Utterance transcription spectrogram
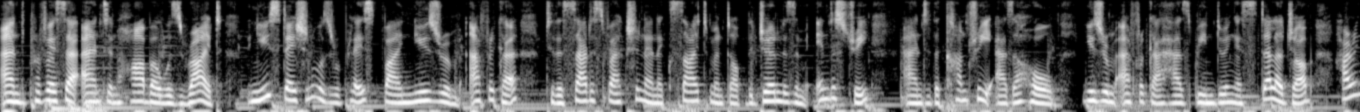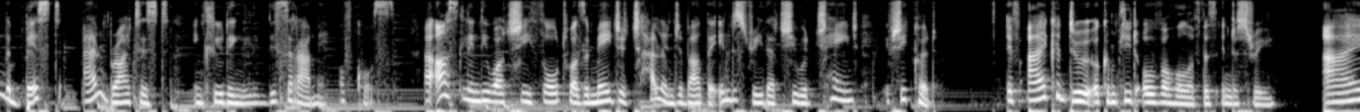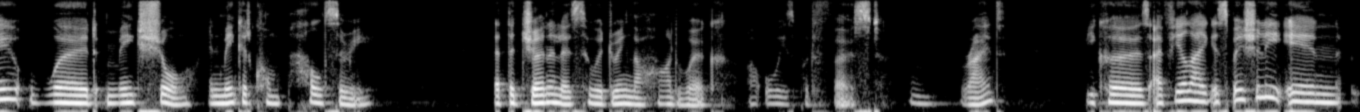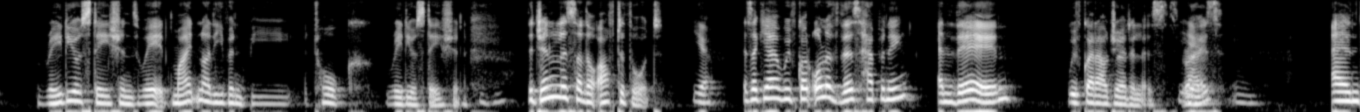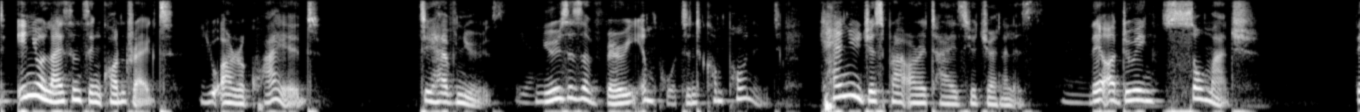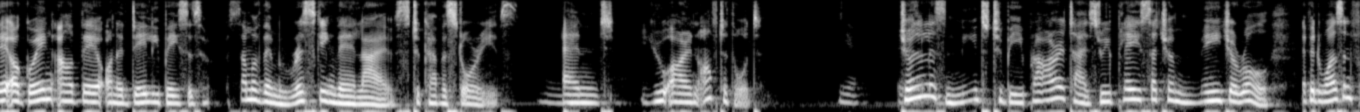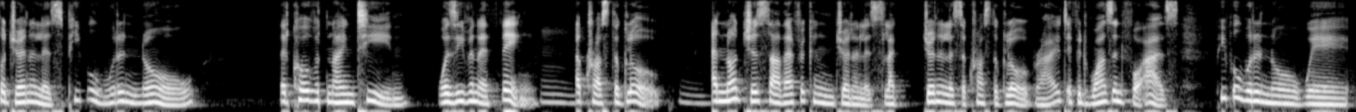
And Professor Anton Harber was right. The news station was replaced by Newzroom Afrika to the satisfaction and excitement of the journalism industry and the country as a whole. Newzroom Afrika has been doing a stellar job hiring the best and brightest, including Lindy Serame, of course. I asked Lindy what she thought was a major challenge about the industry that she would change if she could. If I could do a complete overhaul of this industry, I would make sure and make it compulsory that the journalists who are doing the hard work are always put first, mm. right? Because I feel like, especially in radio stations where it might not even be a talk radio station, mm-hmm. the journalists are the afterthought. Yeah. It's like, yeah, we've got all of this happening, and then we've got our journalists, right? Yes. Mm. And in your licensing contract, you are required to have news. Yeah. News is a very important component. Can you just prioritize your journalists? Mm. They are doing so much. They are going out there on a daily basis, some of them risking their lives to cover stories. Mm. And you are an afterthought. Journalists need to be prioritized. We play such a major role. If it wasn't for journalists, people wouldn't know that COVID 19 was even a thing mm. across the globe. Mm. And not just South African journalists, like journalists across the globe, right? If it wasn't for us, people wouldn't know where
